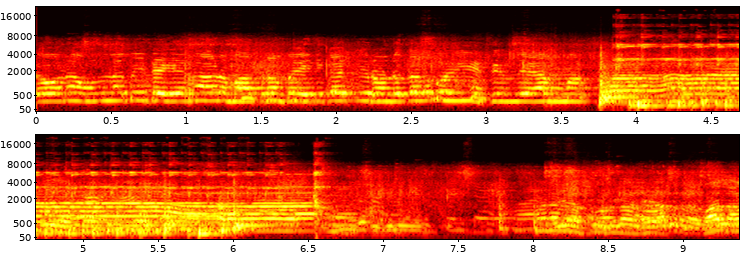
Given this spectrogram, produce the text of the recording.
ఇంటిలోన ఉన్న బిడ్డ ఏనాడు మాత్రం బయటికి వచ్చి రెండు తలలు తీసింది అమ్మ వాళ్ళు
